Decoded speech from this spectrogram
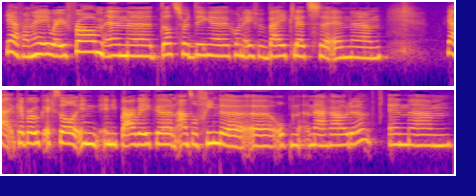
ja, van hey, where are you from? En uh, dat soort dingen. Gewoon even bijkletsen. En um, ja, ik heb er ook echt wel in, in die paar weken een aantal vrienden uh, op nagehouden. En um,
